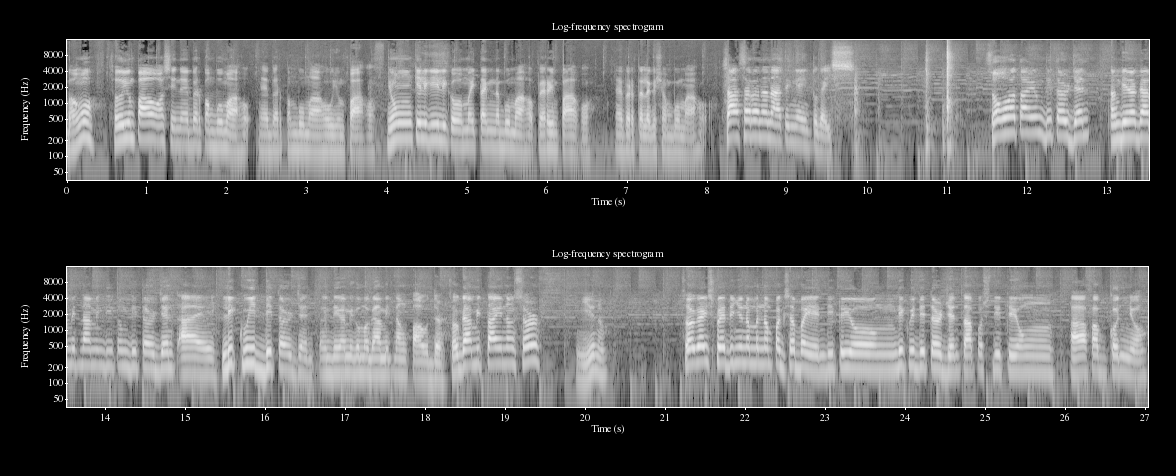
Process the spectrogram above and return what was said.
Bango. So yung pako kasi never pang bumaho. Never pang bumaho yung pako. Yung kiligili ko may time na bumaho pero yung pako never talaga siyang bumaho. Sasara na natin ngayon to guys. So kuha tayong detergent. Ang ginagamit namin ditong detergent ay liquid detergent. Hindi kami gumagamit ng powder. So gamit tayo ng surf. Yun oh. So guys, pwede nyo naman ng pagsabayin. Dito yung liquid detergent, tapos dito yung ah, Fabcon nyo.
